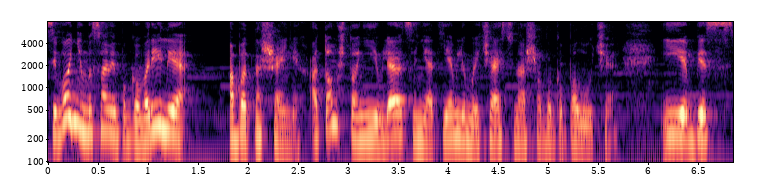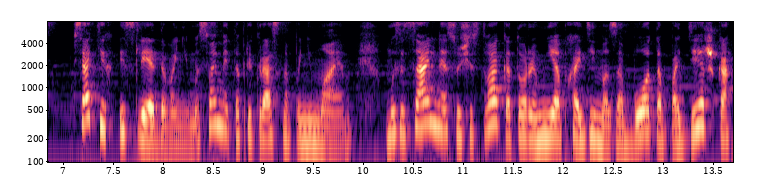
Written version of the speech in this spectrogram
Сегодня мы с вами поговорили об отношениях, о том, что они являются неотъемлемой частью нашего благополучия. И без всяких исследований, мы с вами это прекрасно понимаем. Мы социальные существа, которым необходима забота, поддержка,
